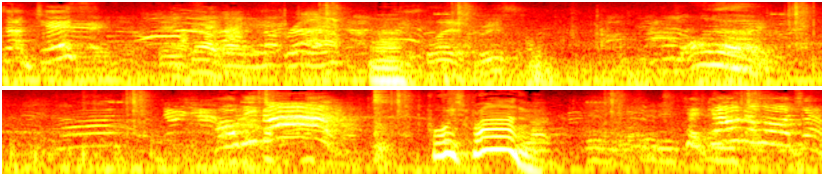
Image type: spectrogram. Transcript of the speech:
done, Jez. Uh, Hold him up! boys, run. Get going, Elijah!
